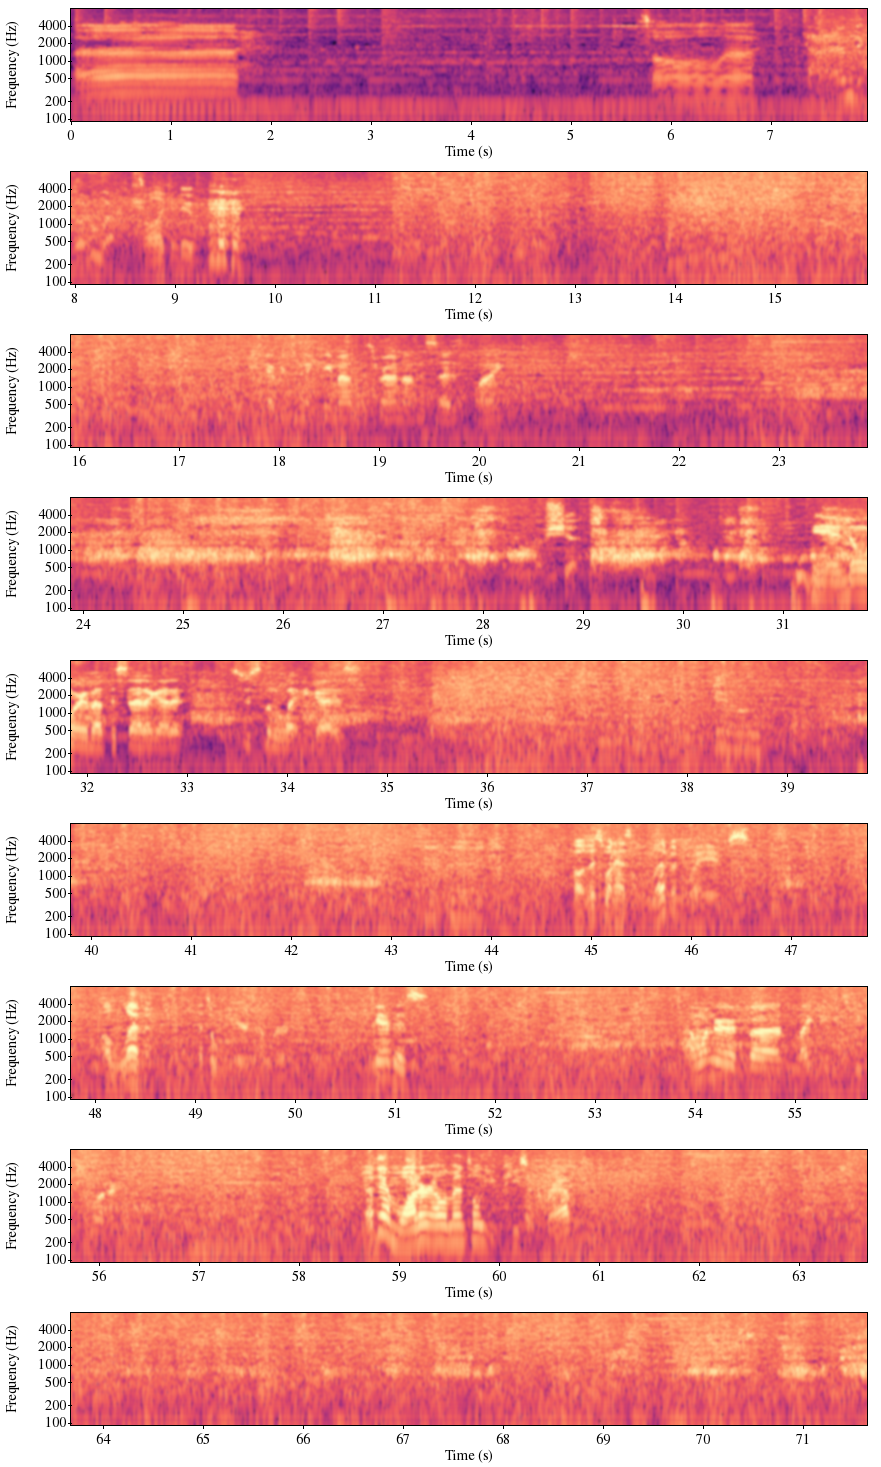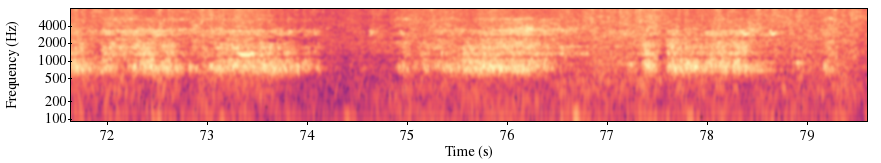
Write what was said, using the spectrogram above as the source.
Uh. That's all, uh, Time to go to work. that's all I can do. Everything that came out this round on this side is flying. Yeah, don't worry about this side, I got it. It's just little lightning guys. Oh, this one has 11 waves. 11. That's a weird number. Yeah, it is. I wonder if uh, lightning can speak to water. Goddamn water elemental, you piece of crap.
